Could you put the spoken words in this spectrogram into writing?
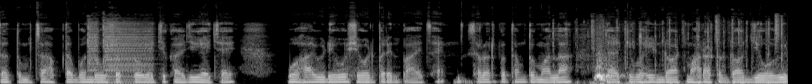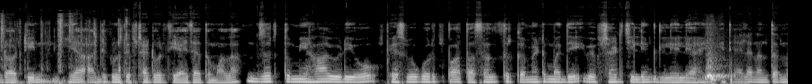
तर तुमचा हप्ता बंद होऊ शकतो याची काळजी घ्यायची आहे व हा व्हिडिओ शेवटपर्यंत पाहायचा आहे. सर्वप्रथम तुम्हाला Ladki Bahin dot Maharashtra dot G O V dot in या अधिकृत वेबसाईटवरती यायचं आहे तुम्हाला. जर तुम्ही हा व्हिडिओ फेसबुकवरून पाहत असाल तर कमेंटमध्ये वेबसाईटची लिंक दिलेली आहे. इथे आल्यानंतर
